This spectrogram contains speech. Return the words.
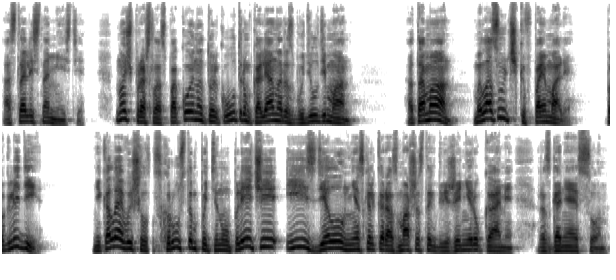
остались на месте. Ночь прошла спокойно, только утром Коляна разбудил Диман. «Атаман, мы лазутчиков поймали. Погляди». Николай вышел с хрустом, потянул плечи и сделал несколько размашистых движений руками, разгоняя сон.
